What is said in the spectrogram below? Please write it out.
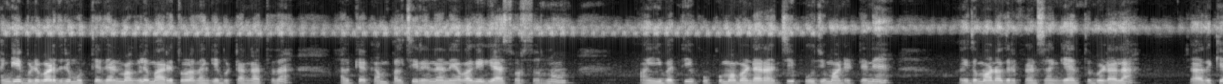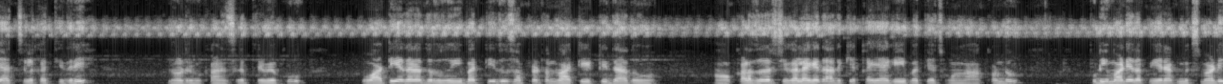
ಹಾಗೆ ಬಿಡಬಾರ್ದು ರೀ ಮುತ್ತೈದೆ ಹೆಣ್ಮಗ್ಳಿಗೆ ಮಾರಿ ತೊಳೆದು ಹಾಗೆ ಬಿಟ್ಟಂಗೆ ಆಗ್ತದ. ಅದಕ್ಕೆ ಕಂಪಲ್ಸರಿ ನಾನು ಯಾವಾಗ ಗ್ಯಾಸ್ ಒರೆಸಿದ್ರು ಇವತ್ತಿ ಕುಂಕುಮ ಭಂಡಾರ ಹಚ್ಚಿ ಪೂಜೆ ಮಾಡಿಟ್ಟೇನೆ. ಇದು ಮಾಡೋದ್ರಿ ಫ್ರೆಂಡ್ಸ್ ಹಂಗೆ ಅಂತೂ ಬಿಡೋಲ್ಲ. ಅದಕ್ಕೆ ಹಚ್ಚಲಿಕತ್ತಿದ್ರಿ ನೋಡಿರಿ ಕಾಣಿಸ್ಕತ್ತಿರ್ಬೇಕು ವಾಟಿ ಅದರ ಅದ್ರದ್ದು, ಇವತ್ತಿದು ಸಪ್ರೇಟ್ ಒಂದು ವಾಟಿ ಇಟ್ಟಿದ್ದೆ ಅದು. ಕಳೆದ್ರೆ ಸಿಗಲಾಗ್ಯದ ಅದಕ್ಕೆ ಕೈಯಾಗೆ ಇವತ್ತಿ ಹಚ್ಕೊಂಡು ಹಾಕ್ಕೊಂಡು ಪುಡಿ ಮಾಡಿ ಅದಕ್ಕೆ ನೀರಾಕಿ ಮಿಕ್ಸ್ ಮಾಡಿ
